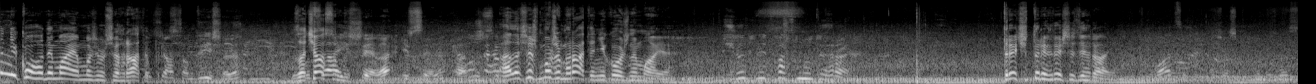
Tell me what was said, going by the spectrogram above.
Ну, нікого немає, можемо ще грати. Часом дві ще, да? За часом. і ще, да? І все, да? Але ще ж можемо грати, нікого ж немає. Що тобі 20 минут грає? 3-4 гриші зіграє. зіграю. 20? Зараз 20.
